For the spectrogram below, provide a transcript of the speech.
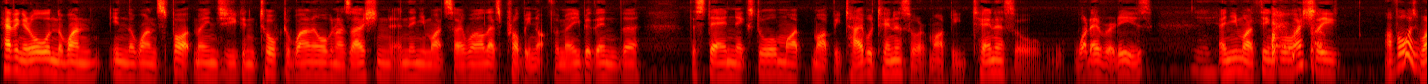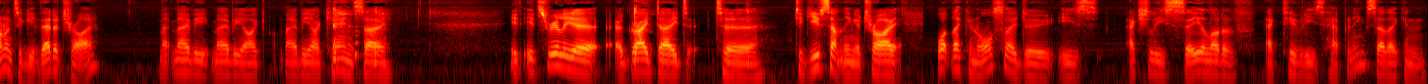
Having it all in the one in the one spot means you can talk to one organisation, and then you might say, "Well, that's probably not for me." But then the the stand next door might might be table tennis, or it might be tennis, or whatever it is, Yeah. and you might think, well, actually, I've always wanted to give that a try. Maybe, maybe I, maybe I can. So, it, it's really a, a great day to, to to give something a try. What they can also do is actually see a lot of activities happening, so they can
